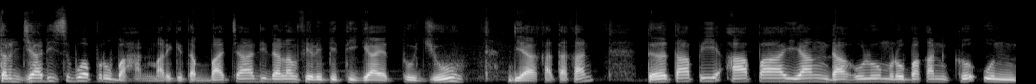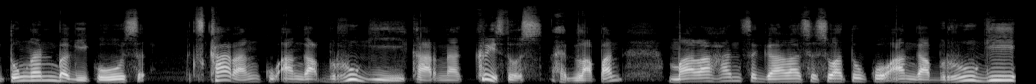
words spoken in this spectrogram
terjadi sebuah perubahan. Mari kita baca di dalam Filipi 3 ayat 7. Dia katakan, "Tetapi apa yang dahulu merupakan keuntungan bagiku sekarang kuanggap rugi karena Kristus." Ayat 8, "Malahan segala sesuatu kuanggap rugi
